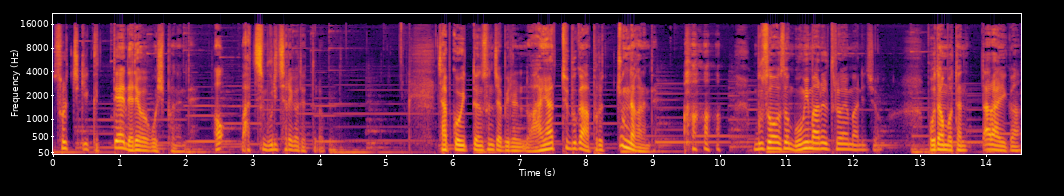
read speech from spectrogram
솔직히 그때 내려가고 싶었는데 어 마침 우리 차례가 됐더라고요. 잡고 있던 손잡이를 놔야 튜브가 앞으로 쭉 나가는데 무서워서 몸이 말을 들어야 말이죠. 보다 못한 딸아이가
